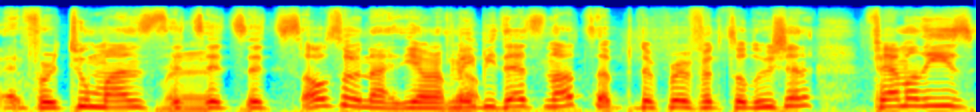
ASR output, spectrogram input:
uh, for two months, it's, Right. it's it's also nice. You know, maybe that's not the perfect solution. Families,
